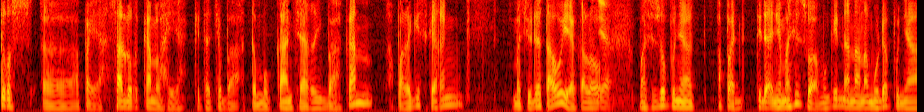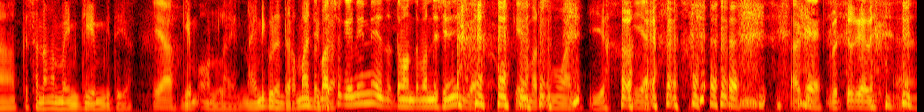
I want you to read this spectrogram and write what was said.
terus uh, apa ya salurkan lah ya kita coba temukan cari bahkan apalagi sekarang Mas Yuda tahu ya kalau yeah. mahasiswa punya apa tidak hanya mahasiswa mungkin anak-anak muda punya kesenangan main game gitu ya. Yeah. game online. Nah ini Gunadarma juga termasuk ini nih teman-teman di sini juga gamer semuanya iya. Iya. Oke. Betul kali. Yeah.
